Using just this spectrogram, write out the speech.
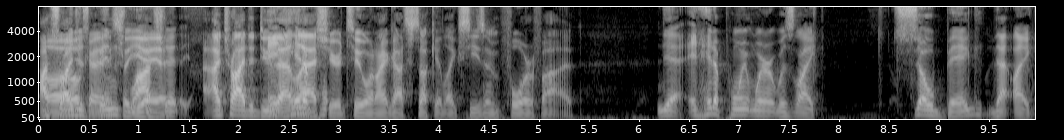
Uh, so i just Oh, okay. binge So, yeah, watched yeah. it I tried to do It that last po- year too, and I got stuck at like season four or five. yeah it hit a point where it was like so big that like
